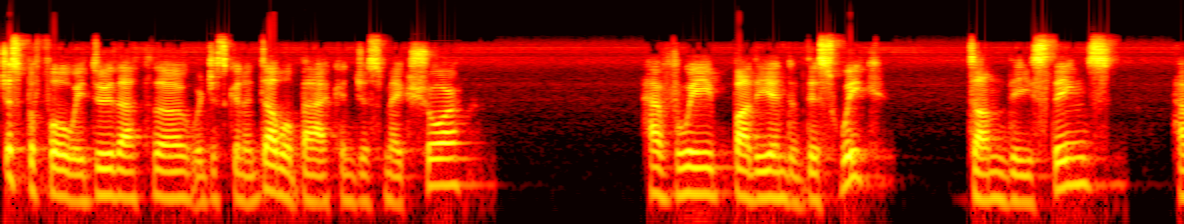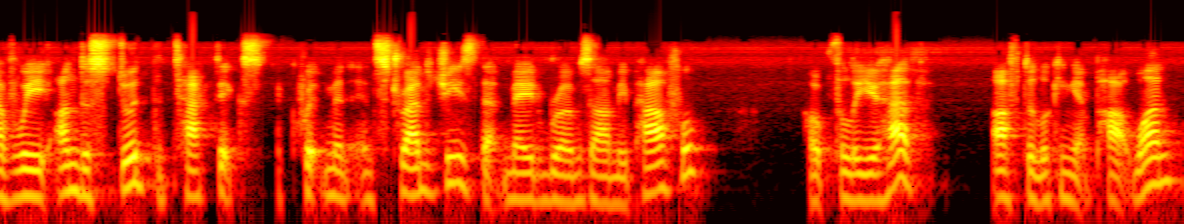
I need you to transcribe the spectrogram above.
Just before we do that, though, we're just going to double back and just make sure have we, by the end of this week, done these things? Have we understood the tactics, equipment, and strategies that made Rome's army powerful? Hopefully, you have. After looking at part one,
